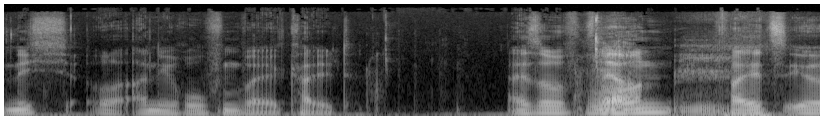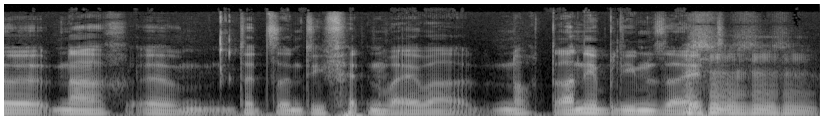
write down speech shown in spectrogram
nicht angerufen, weil kalt. Also Ja. Frauen, falls ihr nach, ähm, das sind die fetten Weiber, noch dran geblieben seid,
